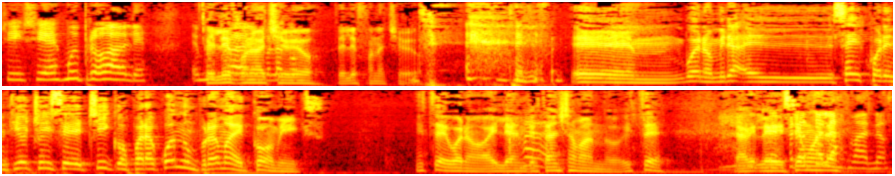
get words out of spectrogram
sí, sí, es muy probable. Es muy Teléfono probable por la HBO, teléfono HBO. Eh, bueno, mira, el 648 dice, chicos, ¿para cuándo un programa de cómics? ¿Viste? Bueno, Ailén, te Ajá. están llamando, ¿viste? La- le decíamos a la- las manos,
